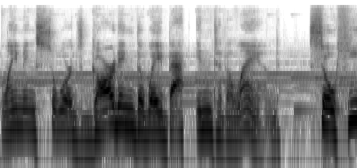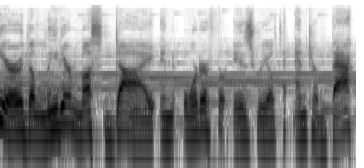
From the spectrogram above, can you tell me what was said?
flaming swords guarding the way back into the land. So here, the leader must die in order for Israel to enter back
